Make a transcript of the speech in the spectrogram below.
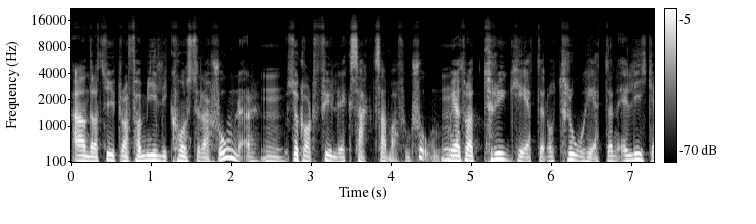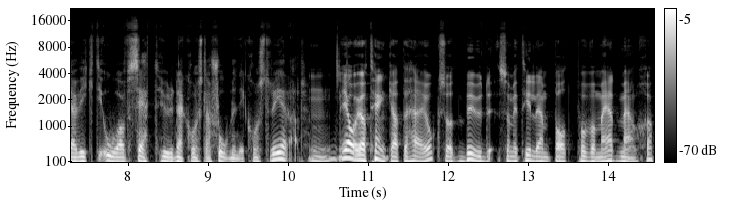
andra typer av familjekonstellationer, mm. såklart fyller exakt samma funktion. Mm. Men jag tror att tryggheten och troheten är lika viktig oavsett hur den här konstellationen är konstruerad. Mm. Ja, och jag tänker att det här är också ett bud som är tillämpbart på vår medmänniska.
